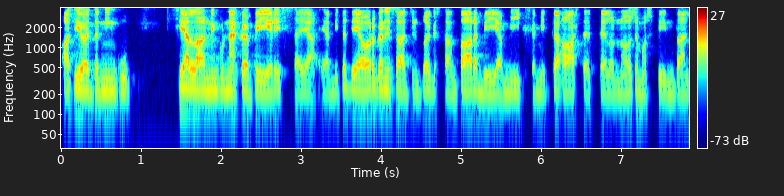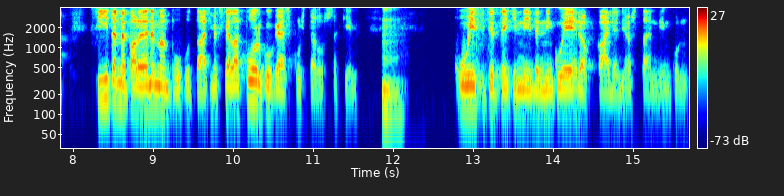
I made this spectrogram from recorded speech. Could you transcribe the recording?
asioita niin kuin siellä on niin kuin näköpiirissä ja, ja mitä teidän organisaatio nyt oikeastaan tarvii ja miksi ja mitkä haasteet teillä on nousemassa pintaan. Siitä me paljon enemmän puhutaan esimerkiksi vielä purkukeskustelussakin hmm. kuin sitten jotenkin niiden niin kuin ehdokkaiden jostain niin kuin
